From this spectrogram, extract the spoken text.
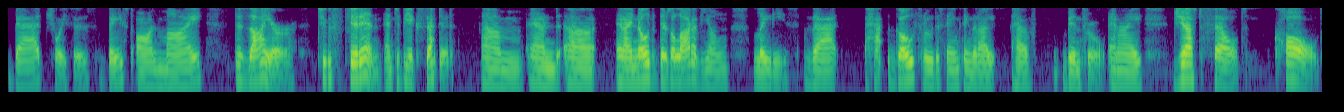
bad choices based on my desire to fit in and to be accepted. Um, and uh, and I know that there's a lot of young ladies that ha- go through the same thing that I have been through, and I just felt called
